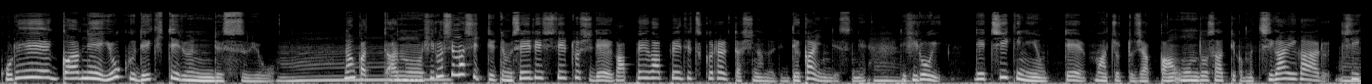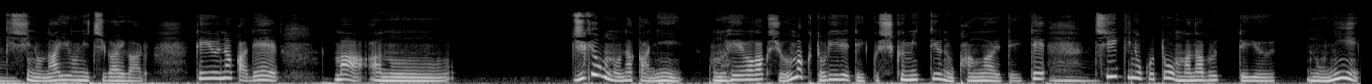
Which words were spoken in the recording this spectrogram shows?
これがね、よくできてるんですよ。ななんか、あの、広島市って言っても政令指定都市で合併合併で作られた市なのででかいんですね。うんで、広い。で、地域によって、まあちょっと若干温度差っていうか、まあ違いがある。地域史の内容に違いがある。っていう中で、まああの授業の中に、この平和学習をうまく取り入れていく仕組みっていうのを考えていて、うん地域のことを学ぶっていうのに、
